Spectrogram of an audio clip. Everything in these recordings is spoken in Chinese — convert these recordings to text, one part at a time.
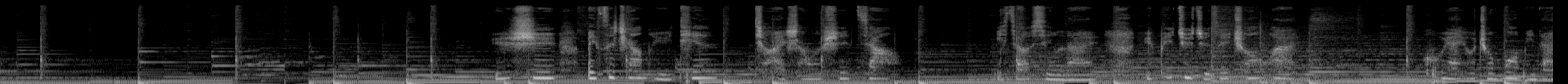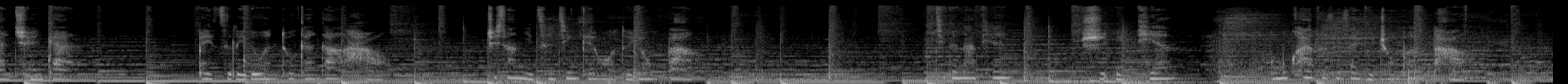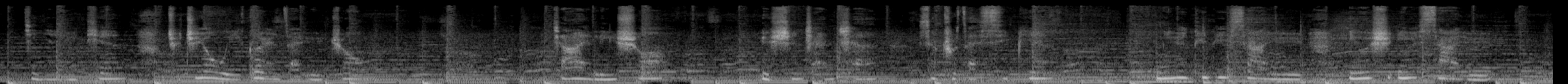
于是，每次这样的雨天，就爱上了睡觉。一觉醒来，雨被拒绝在窗外，忽然有种莫名的安全感。被子里的温度刚刚好，就像你曾经给我的拥抱。记得那天是雨天，我们快乐的在雨中奔跑。今年雨天，却只有我一个人在雨中。张爱玲说。雨声潺潺，像住在溪边。宁愿天天下雨，以为是因为下雨，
